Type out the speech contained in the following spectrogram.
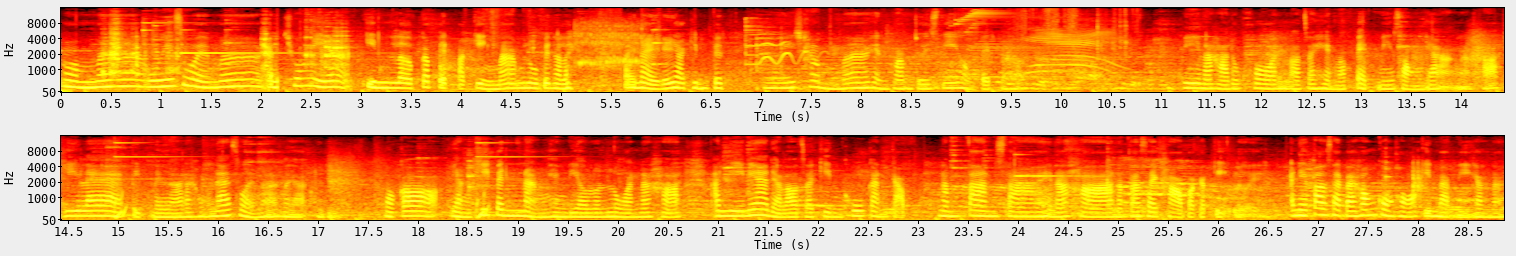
หอมมาก อุ้ยสวยมากอันช่วงนี้อะ อินเลิฟกับเป็ดปักกิ่งมาก ไม่รู้เป็นอะไร ไปไหนก็อยากกินเป็ด อุ้ยฉ่ำมากเห็นความจุยซี่ของเป็ดนะคะนี่นะคะทุกคนเราจะเห็นว่าเป็ดมี 2 อย่างนะคะ ที่แรกติดเนื้อนะคะแรกสวยมากเลยอะดูดิแล้วก็อย่างที่เป็นหนังอย่างเดียวล้วนๆนะคะ อันนี้เนี่ยเดี๋ยวเราจะกินคู่กันกับน้ำตาลทรายนะคะ น้ำตาลทรายขาวปกติเลย อันนี้ตอนใส่ไปฮ่องกงเขาก็กินแบบนี้กันนะ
